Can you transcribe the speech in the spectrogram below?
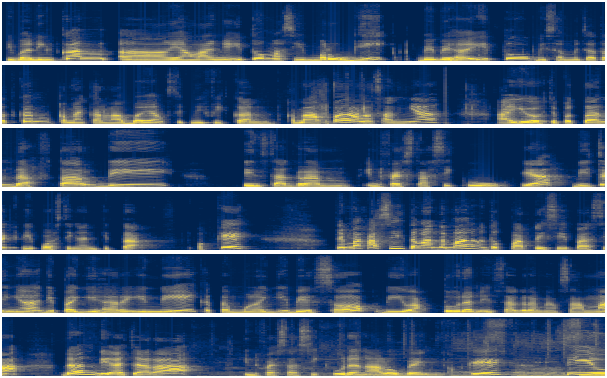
Dibandingkan uh, yang lainnya itu masih merugi, BBH itu bisa mencatatkan kenaikan laba yang signifikan. Kenapa alasannya? Ayo cepetan daftar di Instagram investasiku ya, dicek di postingan kita. Oke? Terima kasih teman-teman untuk partisipasinya di pagi hari ini. Ketemu lagi besok di waktu dan Instagram yang sama dan di acara investasiku dan Alobank. Oke, see you.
